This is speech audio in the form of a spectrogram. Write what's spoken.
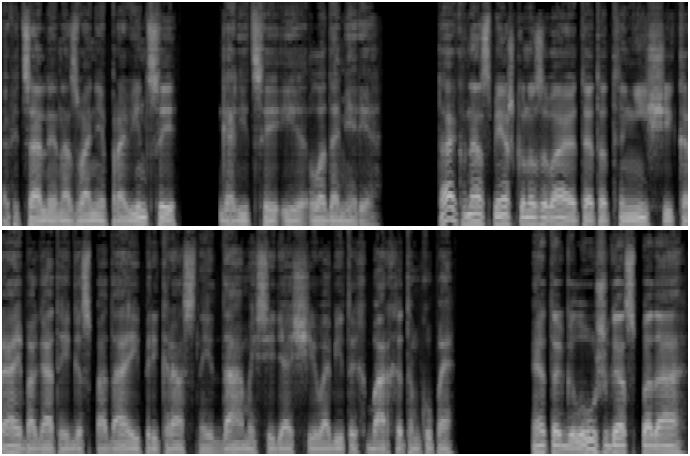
Официальное название провинции Галиция и Ладомерия. Так в насмешку называют этот нищий край богатые господа и прекрасные дамы, сидящие в обитых бархатом купе. Это глушь, господа,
